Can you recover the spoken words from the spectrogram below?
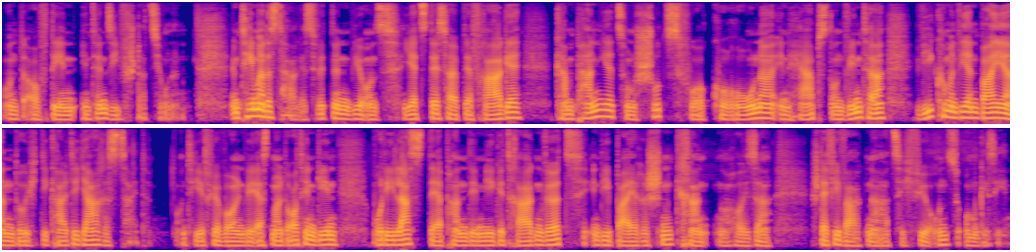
und auf den Intensivstationen. Im Thema des Tages widmen wir uns jetzt Jetzt deshalb der Frage, Kampagne zum Schutz vor Corona in Herbst und Winter. Wie kommen wir in Bayern durch die kalte Jahreszeit? Und hierfür wollen wir erstmal dorthin gehen, wo die Last der Pandemie getragen wird, in die bayerischen Krankenhäuser. Steffi Wagner hat sich für uns umgesehen.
